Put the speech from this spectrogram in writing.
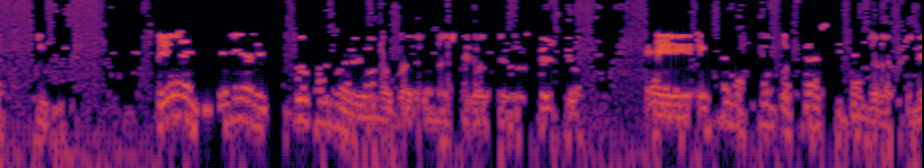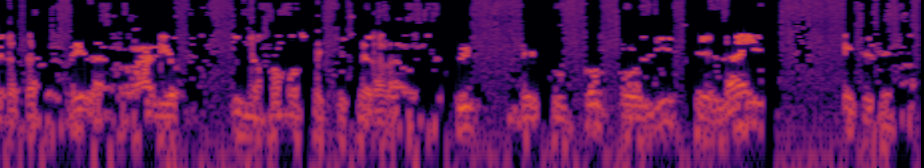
adquirir. Y señores, 2914108, eh, estamos juntos transitando la primera tarde de la radio y nos vamos a escuchar a la hora de su Coco Liche Live este tema.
